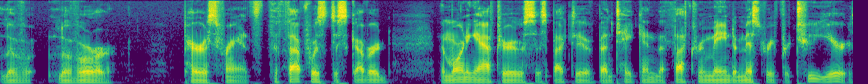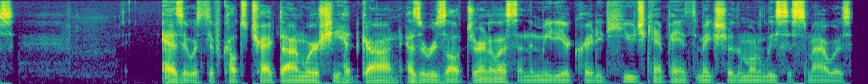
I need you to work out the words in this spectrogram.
Louvre, Paris, France. The theft was discovered the morning after it was suspected to have been taken, the theft remained a mystery for two years, as it was difficult to track down where she had gone. As a result, journalists and the media created huge campaigns to make sure the Mona Lisa's smile was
